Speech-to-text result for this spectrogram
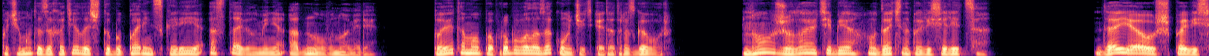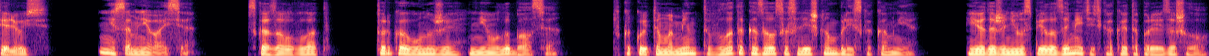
Почему-то захотелось, чтобы парень скорее оставил меня одну в номере. Поэтому попробовала закончить этот разговор. «Ну, желаю тебе удачно повеселиться». «Да я уж повеселюсь, не сомневайся», — сказал Влад, только он уже не улыбался. В какой-то момент Влад оказался слишком близко ко мне. Я даже не успела заметить, как это произошло.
